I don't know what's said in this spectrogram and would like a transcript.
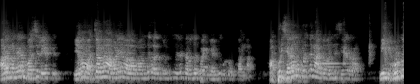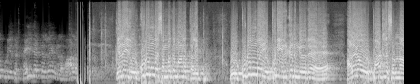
அரை மணி நேரம் பஸ் லேட்டு எவன் வச்சானா அவனே வந்து ட்ரௌசர் பாக்கெட் எடுத்து கொண்டு உட்கார்ந்தான். அப்படி சிரமப்படுத்த நாங்க வந்து சேர்றோம். நீங்க கொடுக்கக்கூடிய இந்த கைதட்டல் தான் எங்களை வாழ ஏன்னா இது ஒரு குடும்ப சம்பந்தமான தலைப்பு. ஒரு குடும்பம் எப்படி இருக்கணுங்கிறத அழகா ஒரு பாட்டுல சொன்னா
